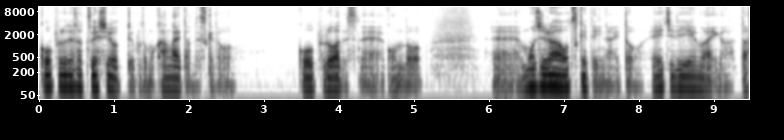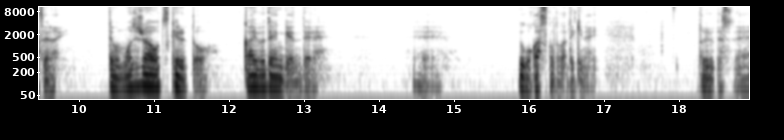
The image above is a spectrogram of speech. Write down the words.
GoPro で撮影しようっていうことも考えたんですけど、GoPro はですね、今度、えー、モジュラーをつけていないと HDMI が出せない。でもモジュラーをつけると外部電源で、えー、動かすことができないというですね、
